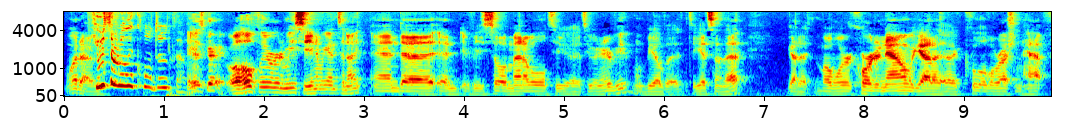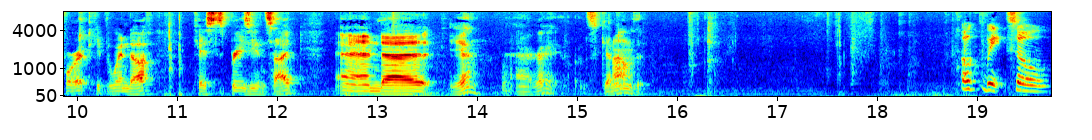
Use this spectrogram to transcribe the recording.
whatever. He was a really cool dude though. He was great. Well, hopefully we're going to be seeing him again tonight, and uh, and if he's still amenable to uh, to an interview, we'll be able to, to get some of that. Got a mobile recorder now. We got a, a cool little Russian hat for it, to keep the wind off in case it's breezy inside. And uh, yeah, all right, let's get on with it. Oh wait, so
